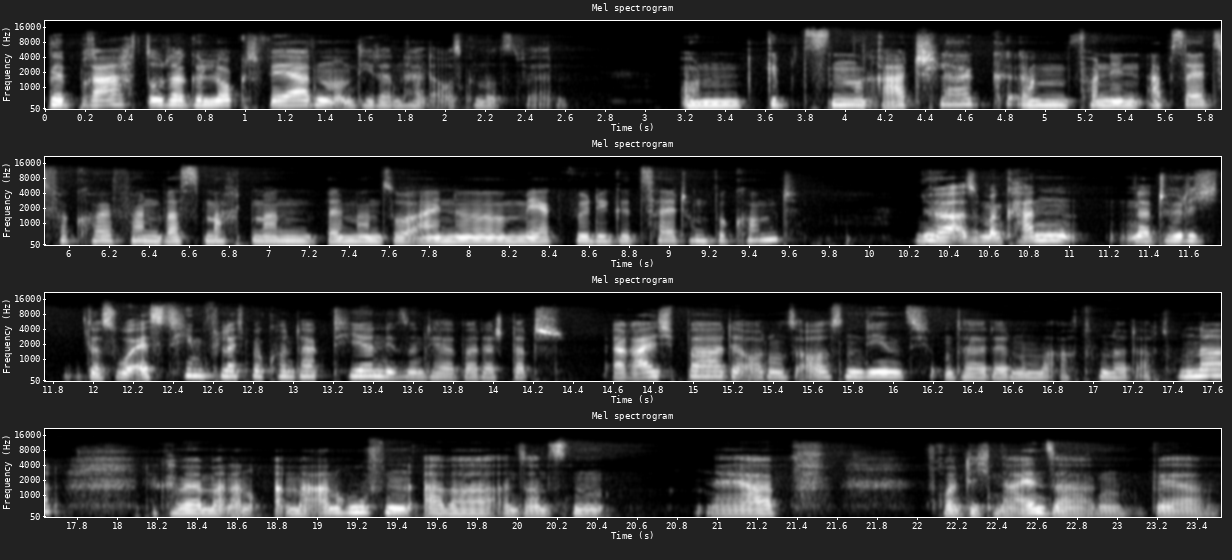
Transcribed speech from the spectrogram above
gebracht oder gelockt werden und die dann halt ausgenutzt werden. Und gibt es einen Ratschlag ähm, von den Abseitsverkäufern? Was macht man, wenn man so eine merkwürdige Zeitung bekommt? Ja, also man kann natürlich das US-Team vielleicht mal kontaktieren. Die sind ja bei der Stadt erreichbar, der Ordnungsaußendienst unter der Nummer 800 800. Da kann man mal, an, mal anrufen, aber ansonsten, naja, freundlich Nein sagen wäre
